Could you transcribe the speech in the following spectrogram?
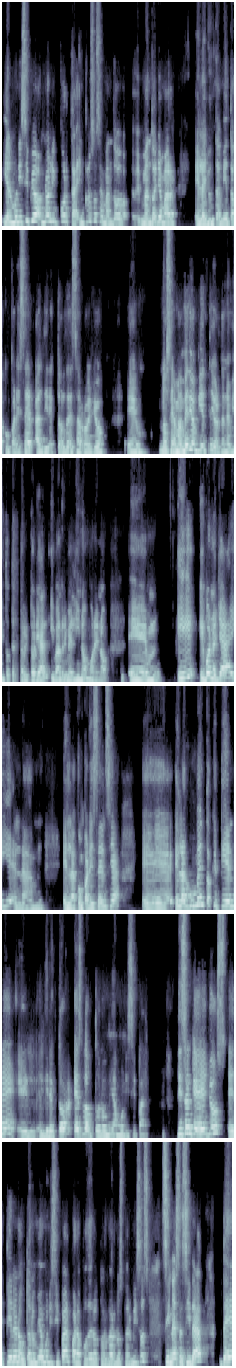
y el municipio no le importa, incluso se mandó, mandó llamar el ayuntamiento a comparecer al director de desarrollo eh, no se llama Medio Ambiente y Ordenamiento Territorial, Iván Rivelino Moreno. Em, y, y, bueno, ya ahí en la, en la comparecencia, eh, el argumento que tiene el, director es la autonomía municipal. Dicen que ellos eh, tienen autonomía municipal para poder otorgar los permisos sin necesidad de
